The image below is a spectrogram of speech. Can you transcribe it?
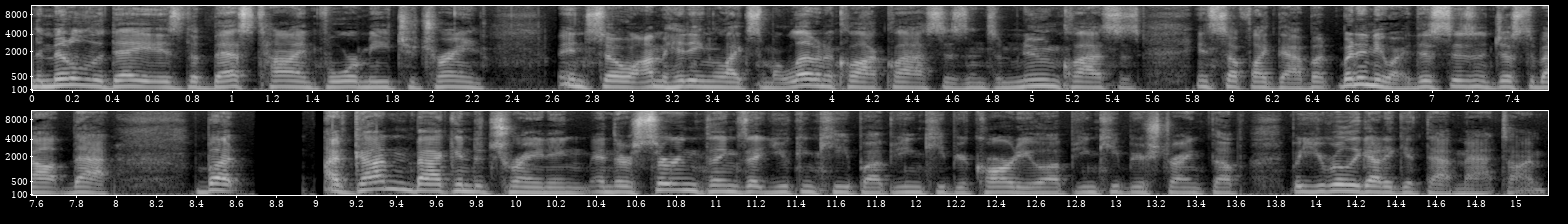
the middle of the day is the best time for me to train. And so I'm hitting like some 11 o'clock classes and some noon classes and stuff like that. But, but anyway, this isn't just about that. But I've gotten back into training, and there's certain things that you can keep up. You can keep your cardio up, you can keep your strength up, but you really got to get that mat time.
